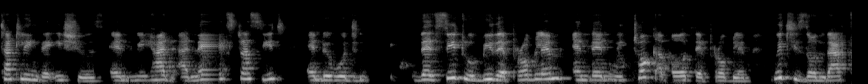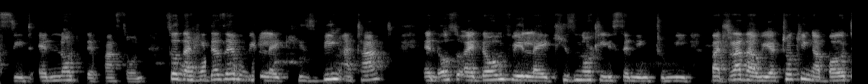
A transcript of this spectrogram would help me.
tackling the issues, and we had an extra seat, and we would the seat will be the problem and then we talk about the problem which is on that seat and not the person so that he doesn't feel like he's being attacked and also i don't feel like he's not listening to me but rather we are talking about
